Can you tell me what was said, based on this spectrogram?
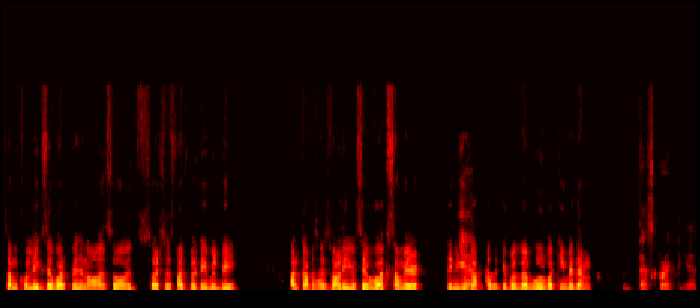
some colleagues they work with, you know, and so social responsibility will be, or corporate responsibility. If they work somewhere, they need to Yeah. look after other people as well who are working with them. That's correct. Yeah.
